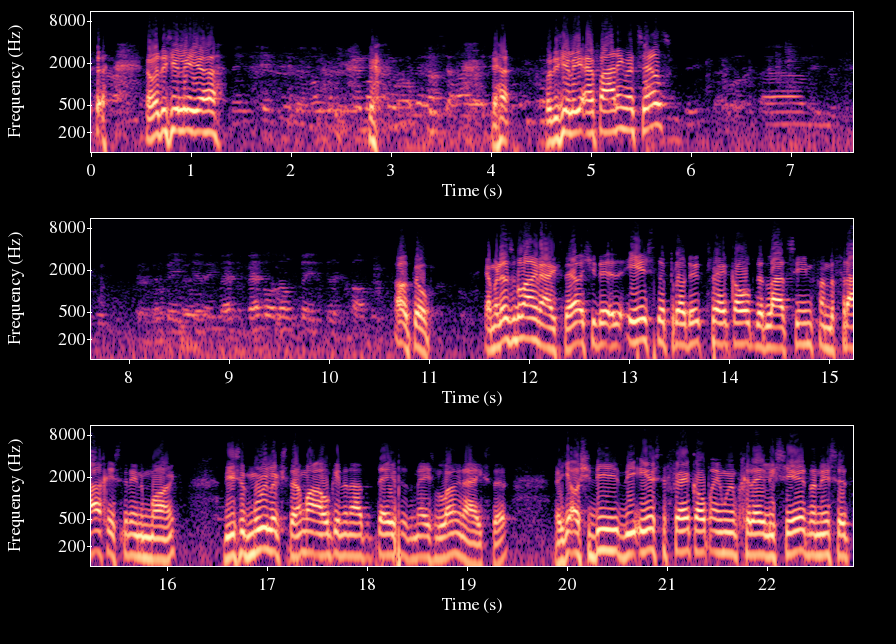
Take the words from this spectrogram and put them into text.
en wat is jullie, eh, ja, wat is jullie ervaring met sales? Oh, top. Ja, maar dat is het belangrijkste. Hè? Als je de eerste product verkoopt, dat laat zien van de vraag is er in de markt. Die is het moeilijkste, maar ook inderdaad tevens het meest belangrijkste. Weet je, als je die, die eerste verkoop eenmaal hebt gerealiseerd, dan is, het,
